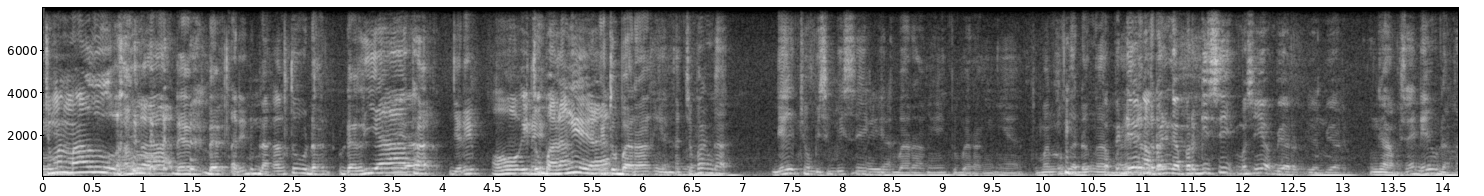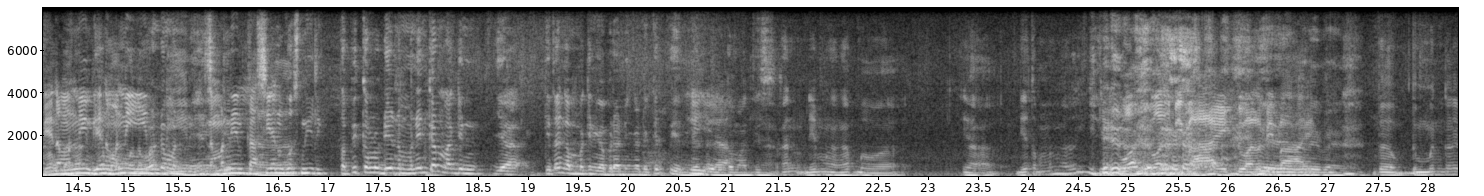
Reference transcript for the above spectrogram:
cuman malu Enggak, dari, dari tadi di belakang tuh udah udah lihat. Iya. ha. Jadi oh itu Nih, barangnya ya itu barangnya kan cuman enggak dia cuma bisik-bisik Iya. itu barangnya itu barangnya cuman lu gak dengar Tapi dia ngapain nggak pergi sih? Maksudnya biar ya biar. enggak misalnya dia udah dia nemenin barang- dia nemenin mau nemenin, dia nemenin sendiri. kasihan gue sendiri Tapi kalau dia nemenin kan makin ya kita nggak makin nggak berani ngedeketin kan, Iya. otomatis. Nah, kan dia menganggap bahwa ya dia temen kali. Dua, dua lebih baik dua lebih baik. Lebih baik. Temen kali.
